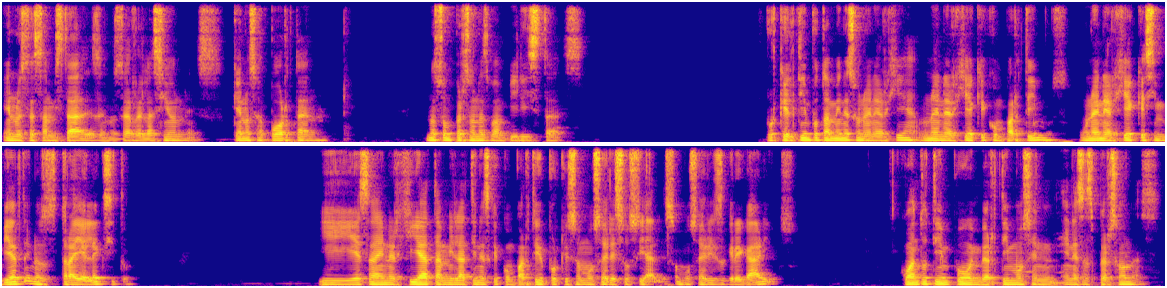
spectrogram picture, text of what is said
En nuestras amistades, en nuestras relaciones, qué nos aportan. No son personas vampiristas, porque el tiempo también es una energía, una energía que compartimos, una energía que se invierte y nos trae el éxito. Y esa energía también la tienes que compartir porque somos seres sociales, somos seres gregarios. ¿Cuánto tiempo invertimos en, en esas personas?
